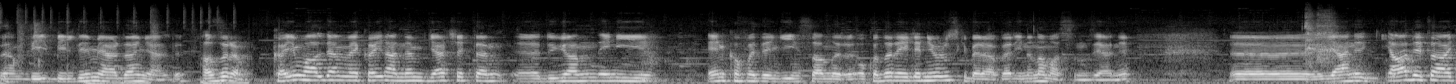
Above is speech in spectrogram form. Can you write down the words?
Ben bi- bildiğim yerden geldi. Hazırım. Kayınvalidem ve kayınannem gerçekten e, dünyanın en iyi, en kafa dengi insanları. O kadar eğleniyoruz ki beraber inanamazsınız yani. Ee, yani adeta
